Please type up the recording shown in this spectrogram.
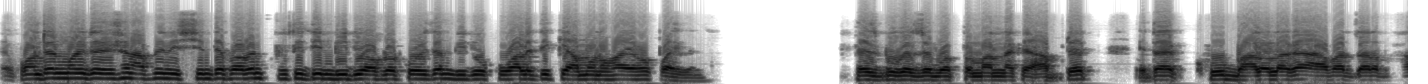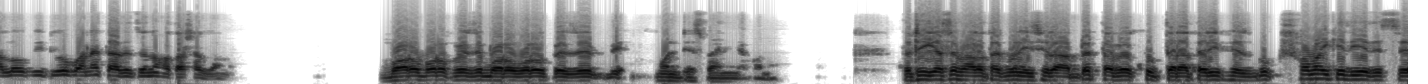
কন্টেন্ট মনিটাইজেশন আপনি নিশ্চিন্তে পাবেন। প্রতিদিন ভিডিও আপলোড করে দেন ভিডিও কোয়ালিটি কেমন হয় হোক পাইবেন। ফেসবুকের যে বর্তমান নাকি আপডেট এটা খুব ভালো লাগা। আবার যারা ভালো ভিডিও বানায়, তাদের জন্য হতাশাজনক। বড় বড় পেজে বড় বড় পেজে মনিটাইজ পায়নি এখনও। তো ঠিক আছে, ভালো থাকবেন। এই ছিল আপডেট তবে খুব তাড়াতাড়ি ফেসবুক সবাইকে দিয়ে দিচ্ছে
